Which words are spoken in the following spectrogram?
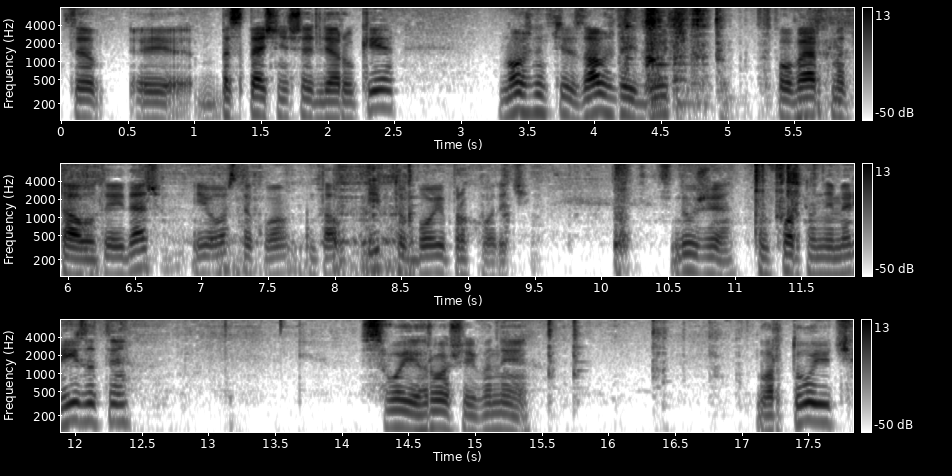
це е, безпечніше для руки. Ножниці завжди йдуть поверх металу. Ти йдеш і ось тако метал під тобою проходить. Дуже комфортно ними різати. Свої гроші вони вартують.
